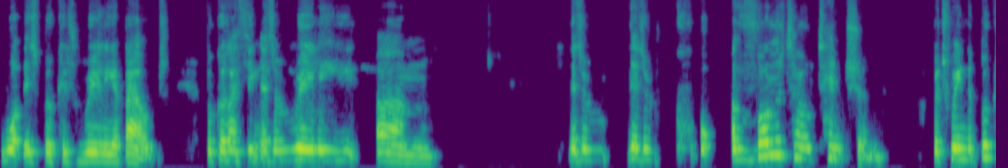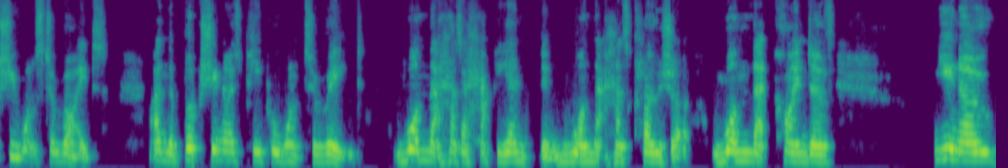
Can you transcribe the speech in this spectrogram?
what this book is really about because I think there's a really um, there's a there's a, a volatile tension between the book she wants to write and the book she knows people want to read. One that has a happy ending, one that has closure, one that kind of, you know,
